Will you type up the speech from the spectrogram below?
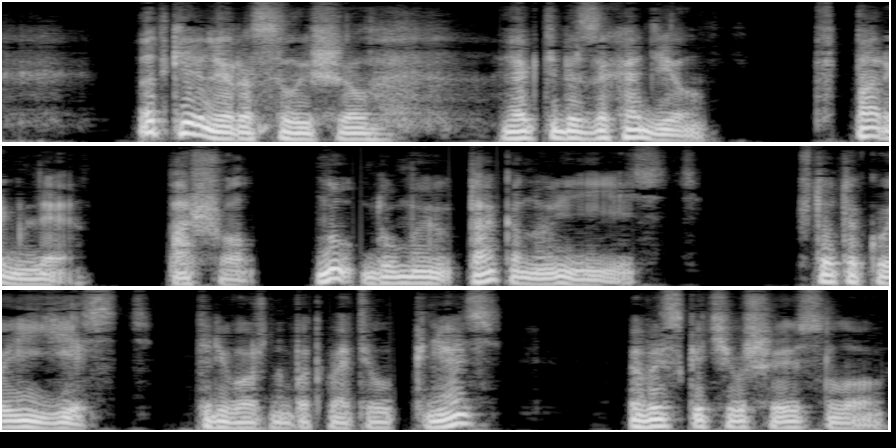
— От Келлера слышал. Я к тебе заходил. В парк, где пошел. Ну, думаю, так оно и есть. Что такое «есть»? — тревожно подхватил князь, выскочившее слово.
